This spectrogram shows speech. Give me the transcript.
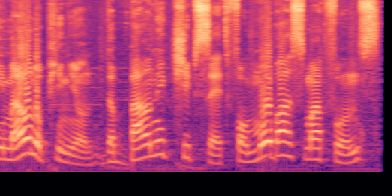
in my own opinion, the Bionic chipset for mobile smartphones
